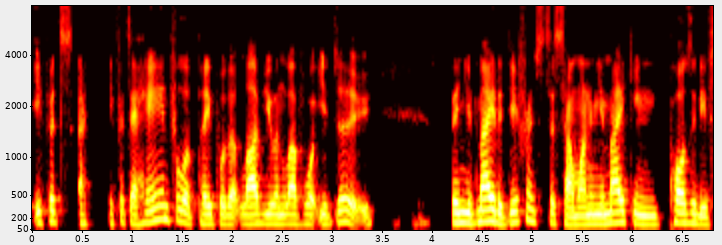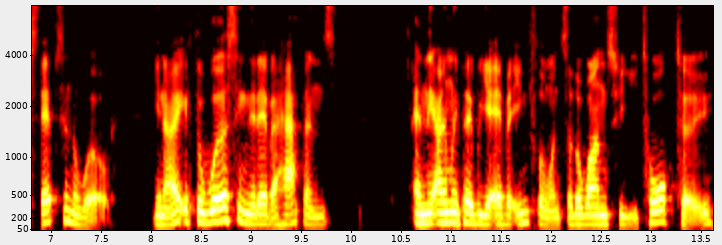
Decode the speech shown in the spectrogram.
if it's a, if it's a handful of people that love you and love what you do, then you've made a difference to someone and you're making positive steps in the world. You know, if the worst thing that ever happens and the only people you ever influence are the ones who you talk to,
